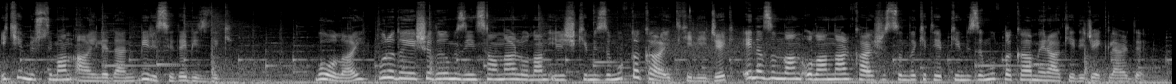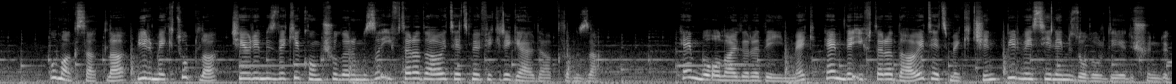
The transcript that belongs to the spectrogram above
iki Müslüman aileden birisi de bizdik. Bu olay, burada yaşadığımız insanlarla olan ilişkimizi mutlaka etkileyecek, en azından olanlar karşısındaki tepkimizi mutlaka merak edeceklerdi. Bu maksatla bir mektupla çevremizdeki komşularımızı iftara davet etme fikri geldi aklımıza. Hem bu olaylara değinmek hem de iftara davet etmek için bir vesilemiz olur diye düşündük.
